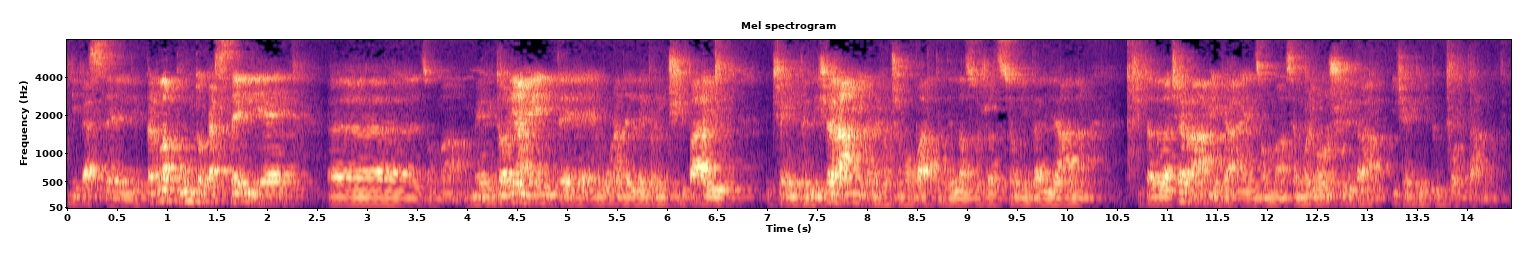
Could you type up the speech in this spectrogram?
di Castelli. Per l'appunto Castelli è eh, insomma, meritoriamente una delle principali centri di ceramica, noi facciamo parte dell'associazione italiana Città della Ceramica e insomma siamo riconosciuti tra i centri più importanti.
